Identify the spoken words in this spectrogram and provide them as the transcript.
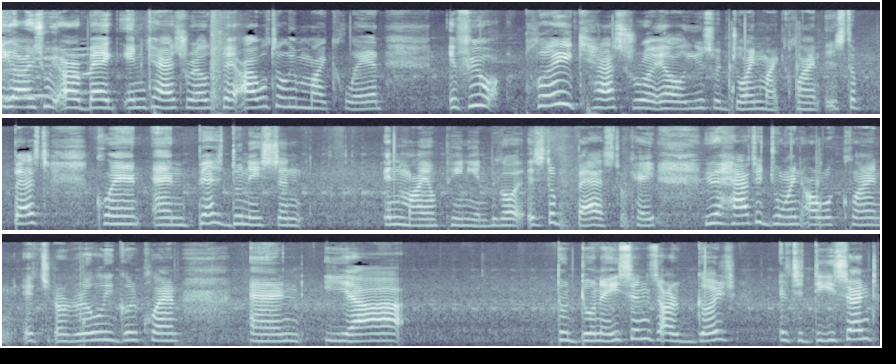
Hey guys, we are back in Clash Royale. Today I will tell you my clan. If you play Clash Royale, you should join my clan. It's the best clan and best donation in my opinion because it's the best, okay? You have to join our clan. It's a really good clan and yeah, the donations are good. It's decent.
